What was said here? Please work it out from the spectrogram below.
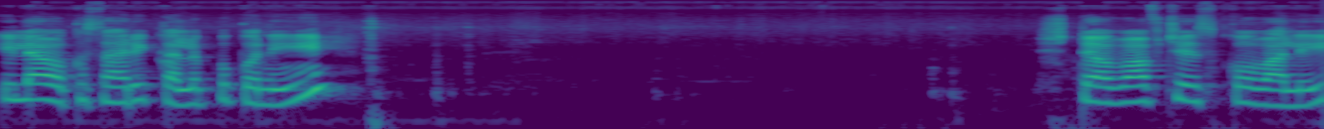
ఇలా ఒకసారి కలుపుకొని స్టవ్ ఆఫ్ చేసుకోవాలి.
